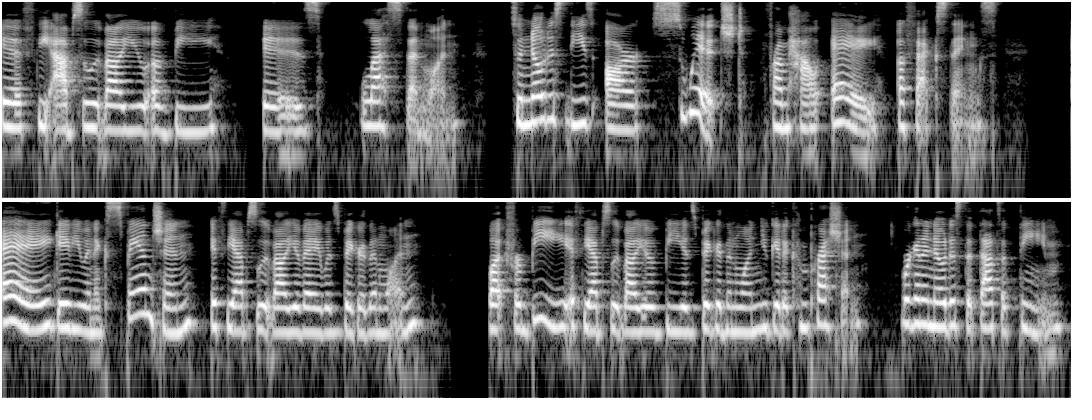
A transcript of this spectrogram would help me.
if the absolute value of b is less than 1. So notice these are switched from how a affects things. a gave you an expansion if the absolute value of a was bigger than 1. But for b, if the absolute value of b is bigger than 1, you get a compression. We're going to notice that that's a theme.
